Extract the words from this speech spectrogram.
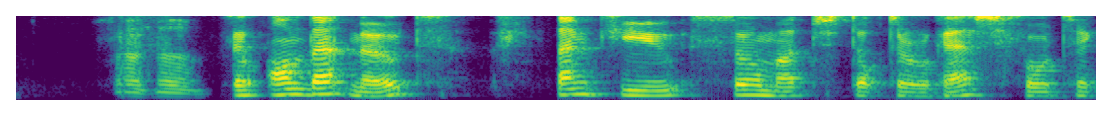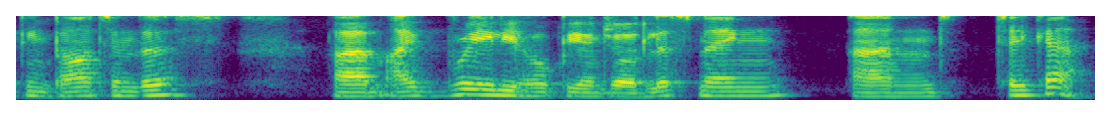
Mm-hmm. So on that note, thank you so much, Dr. Rakesh, for taking part in this. Um, I really hope you enjoyed listening and take care.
